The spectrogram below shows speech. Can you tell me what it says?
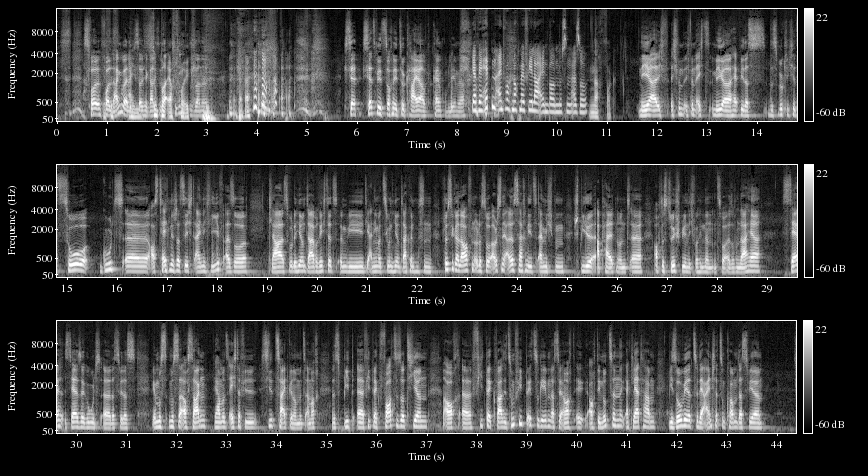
ist voll, voll das langweilig. Ist ein das ja gar super nicht so Erfolg. Susanne. ich, setze mir jetzt doch in die Türkei ab, kein Problem, ja. Ja, wir hätten einfach noch mehr Fehler einbauen müssen, also. Nach fuck. Nee, ja, ich, ich, bin, ich bin echt mega happy, dass das wirklich jetzt so gut äh, aus technischer Sicht eigentlich lief. Also klar, es wurde hier und da berichtet, irgendwie die Animation hier und da könnte ein bisschen flüssiger laufen oder so, aber das sind ja alles Sachen, die jetzt eigentlich beim Spiel abhalten und äh, auch das Durchspielen nicht verhindern und so. Also von daher sehr, sehr, sehr gut, äh, dass wir das. Wir muss, muss auch sagen, wir haben uns echt dafür viel Zeit genommen, jetzt einfach das äh, Feedback vorzusortieren, auch äh, Feedback quasi zum Feedback zu geben, dass wir auch, auch den Nutzern erklärt haben, wieso wir zu der Einschätzung kommen, dass wir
